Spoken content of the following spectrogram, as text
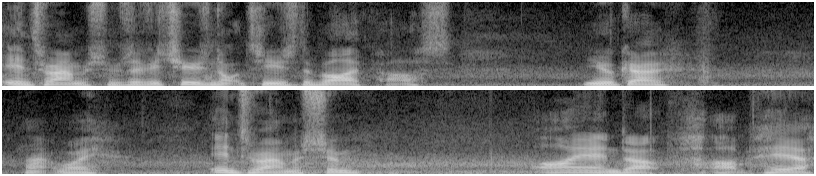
into Amersham. So if you choose not to use the bypass, you'll go that way into Amersham. I end up up here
